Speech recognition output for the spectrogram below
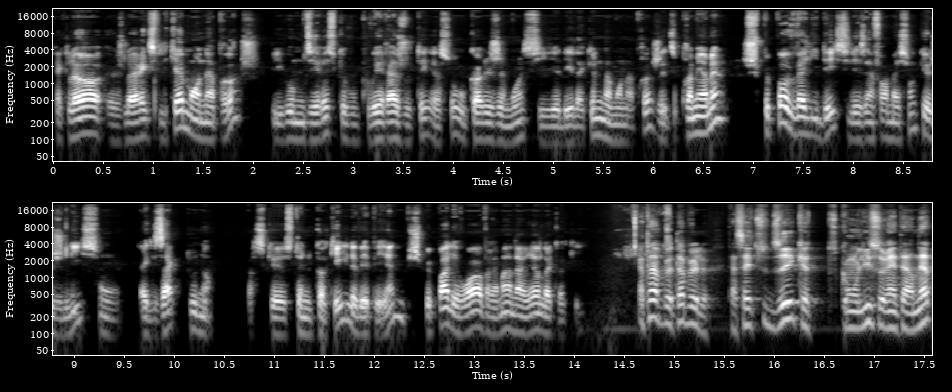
Fait que là, je leur expliquais mon approche, puis vous me direz ce que vous pouvez rajouter à ça ou corrigez-moi s'il y a des lacunes dans mon approche. J'ai dit, premièrement, je peux pas valider si les informations que je lis sont exactes ou non. Parce que c'est une coquille, le VPN, puis je peux pas aller voir vraiment en arrière de la coquille. Attends un peu, attends un peu, là. T'essaies-tu de dire que ce qu'on lit sur Internet,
